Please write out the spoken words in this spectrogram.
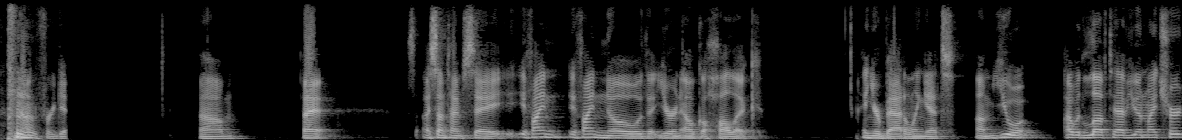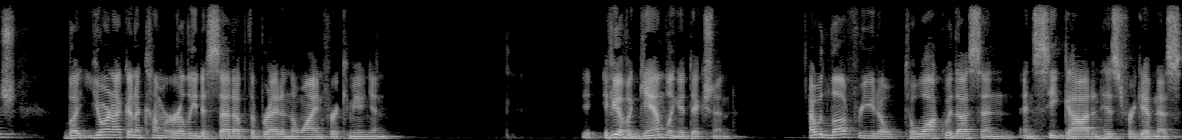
not forget. Um, I I sometimes say if I if I know that you're an alcoholic and you're battling it, um, you I would love to have you in my church, but you're not going to come early to set up the bread and the wine for communion. If you have a gambling addiction, I would love for you to to walk with us and and seek God and His forgiveness,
